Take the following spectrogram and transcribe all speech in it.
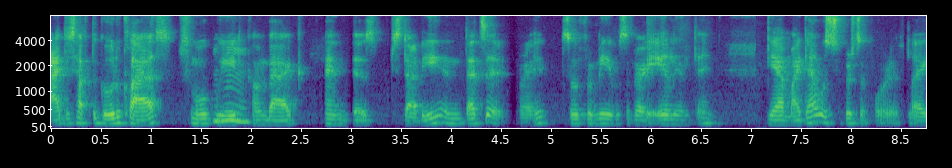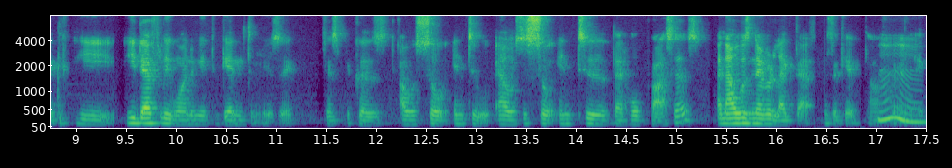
I just have to go to class, smoke mm-hmm. weed, come back, and just study, and that's it, right? So for me, it was a very alien thing. Yeah, my dad was super supportive. Like he he definitely wanted me to get into music just because I was so into I was just so into that whole process, and I was never like that as a kid. I was, mm. really, like,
